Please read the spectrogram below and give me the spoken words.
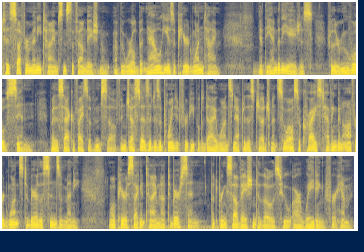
to suffer many times since the foundation of the world. But now he has appeared one time at the end of the ages for the removal of sin by the sacrifice of himself. And just as it is appointed for people to die once and after this judgment, so also Christ, having been offered once to bear the sins of many, will appear a second time, not to bear sin, but to bring salvation to those who are waiting for him.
